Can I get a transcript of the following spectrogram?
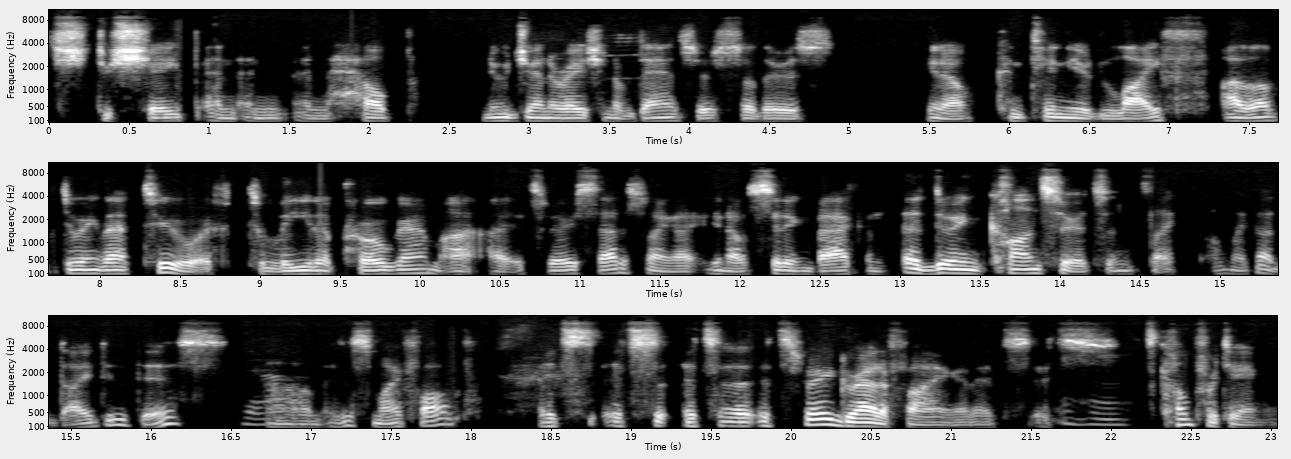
sh- to shape and and and help new generation of dancers. So there's you know continued life. I love doing that too. If to lead a program I, I it's very satisfying. I you know sitting back and uh, doing concerts and it's like oh my god did i do this? Yeah. um, is this my fault it's it's it's a it's very gratifying and it's it's mm-hmm. it's comforting.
